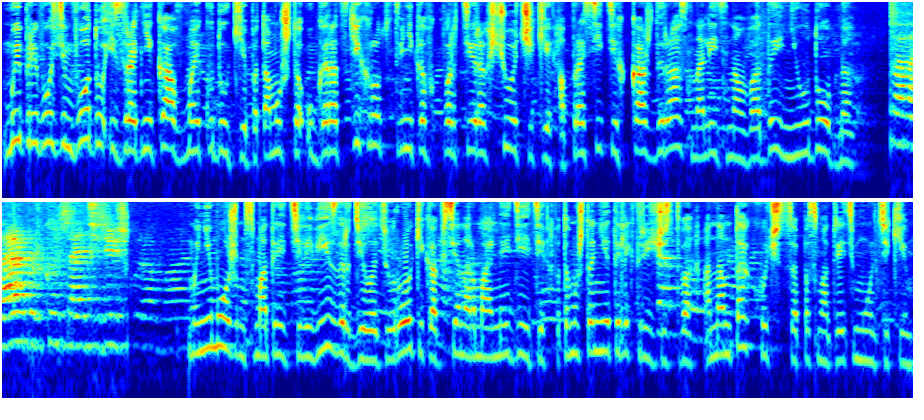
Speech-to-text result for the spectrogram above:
Мы привозим воду из родника в Майкудуке, потому что у городских родственников в квартирах счетчики, а их каждый раз налить нам воды неудобно. Мы не можем смотреть телевизор, делать уроки, как все нормальные дети, потому что нет электричества, а нам так хочется посмотреть мультики.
